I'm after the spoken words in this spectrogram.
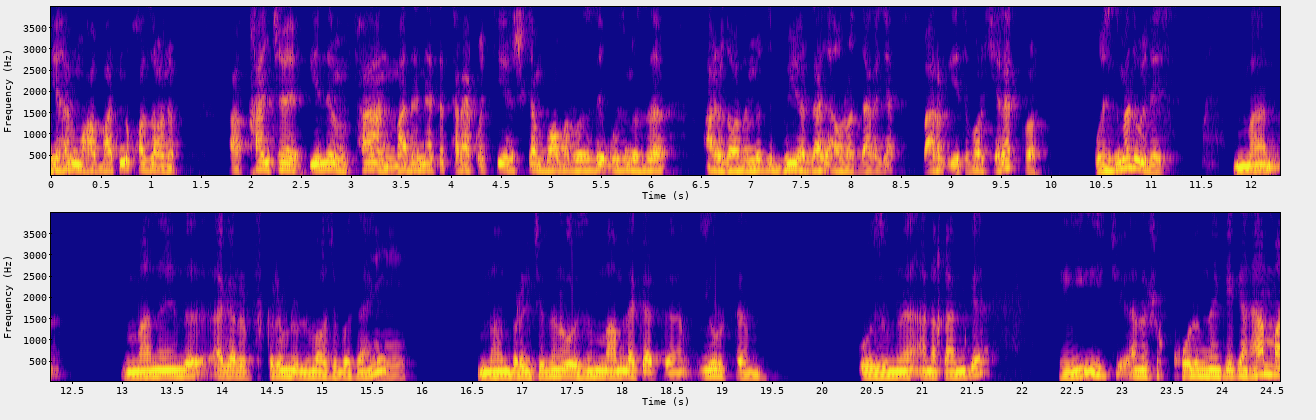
mehr muhabbatini qozonib qancha ilm fan madaniyatda taraqqiyotga erishgan bobur mirzo o'zimizni ajdodimizni bu yerdagi avlodlariga baribir e'tibor kerakku. O'zi nima deb o'ylaysiz? Man mani endi agar fikrimni bilmoqchi bo'lsangiz man birinchidan o'zim mamlakatim yurtim o'zimni anaqamga hech ana shu qo'limdan kelgan hamma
